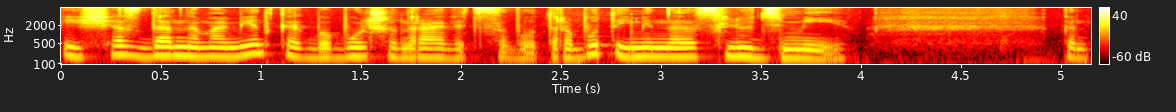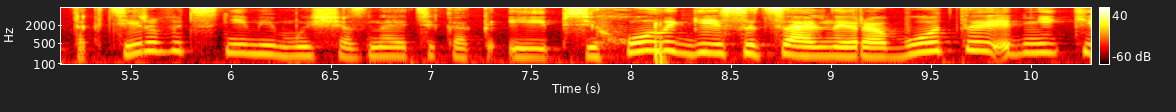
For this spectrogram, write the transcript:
И сейчас в данный момент как бы больше нравится вот работа именно с людьми контактировать с ними. Мы сейчас, знаете, как и психологи, и социальные работники,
